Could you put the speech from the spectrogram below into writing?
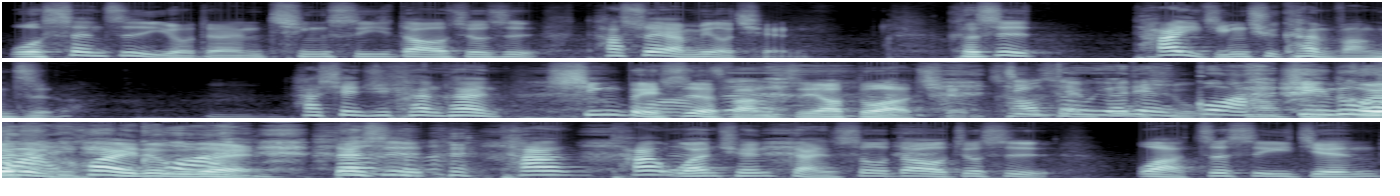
我甚至有的人清晰到，就是他虽然没有钱，可是他已经去看房子了。他先去看看新北市的房子要多少钱，进度有点快，进度有点快，对不对？但是他 他完全感受到，就是哇，这是一间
